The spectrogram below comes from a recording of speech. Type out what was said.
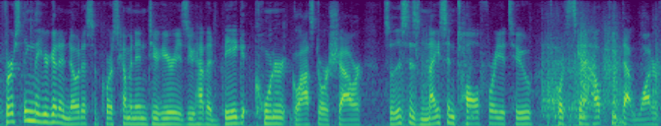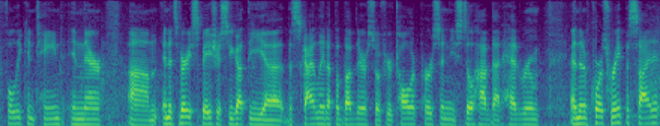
First thing that you're going to notice, of course, coming into here is you have a big corner glass door shower. So this is nice and tall for you too. Of course, it's going to help keep that water fully contained in there, um, and it's very spacious. You got the uh, the skylight up above there, so if you're a taller person, you still have that headroom. And then, of course, right beside it,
